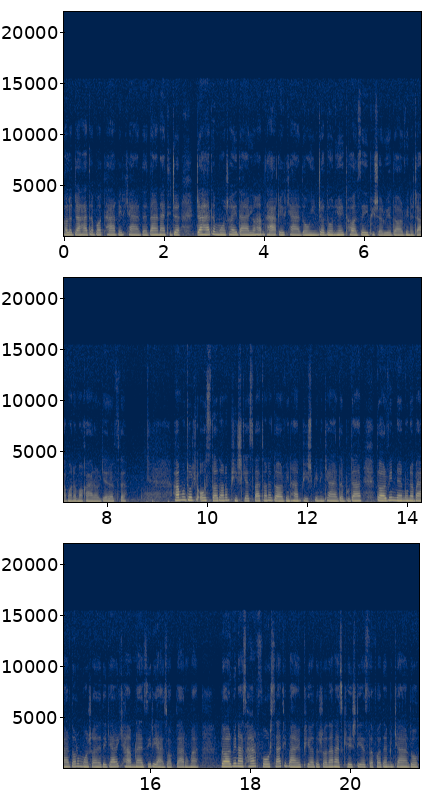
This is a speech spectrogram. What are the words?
حالا جهت باد تغییر کرده. در نتیجه جهت موجهای دریا هم تغییر کرده و اینجا دنیای تازه‌ای پیش روی داروین جوان ما قرار گرفته. همونطور که استادان و پیشکسوتان داروین هم پیش بینی کرده بودند داروین نمونه بردار و مشاهدهگر کم نظیری از آب در اومد. داروین از هر فرصتی برای پیاده شدن از کشتی استفاده می کرد و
